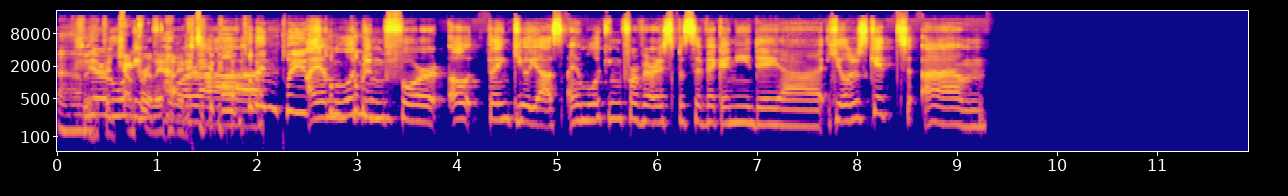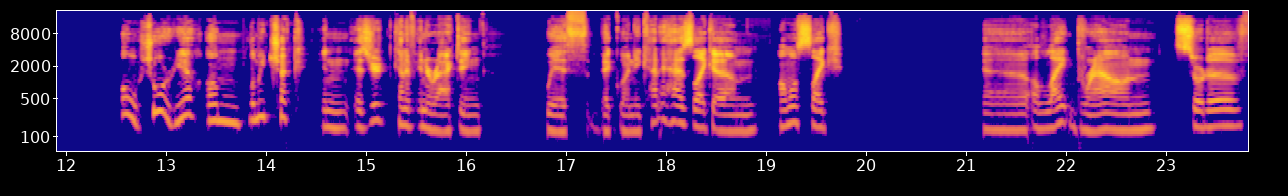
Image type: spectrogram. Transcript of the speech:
Um, You have to jump looking really high to for, do that. oh, come uh, in, please. I am come, come looking in. for. Oh, thank you. Yes, I am looking for very specific. I need a uh, healer's kit. Um, Oh, sure, yeah. Um, let me check. And as you're kind of interacting with Biqwyn. he kind of has like um, almost like uh, a light brown sort of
